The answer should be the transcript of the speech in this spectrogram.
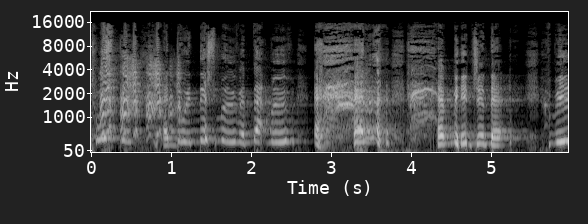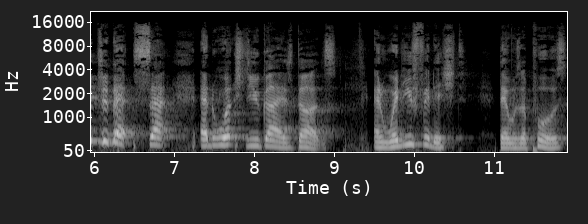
twisting and doing this move and that move. And, and me and Janette, me and Janette sat and watched you guys dance. And when you finished, there was a pause.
